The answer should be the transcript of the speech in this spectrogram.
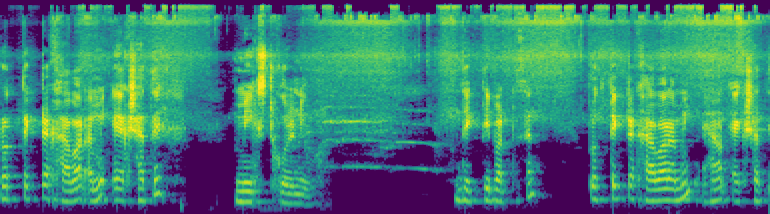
প্রত্যেকটা খাবার আমি একসাথে মিক্সড করে নেব। দেখতে পারতেছেন? প্রত্যেকটা খাবার আমি এখন একসাথে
